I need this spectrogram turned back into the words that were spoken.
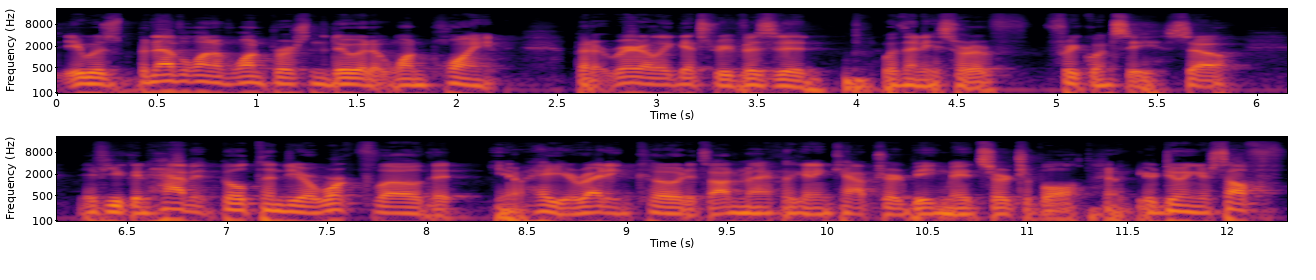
it was benevolent of one person to do it at one point, but it rarely gets revisited with any sort of frequency. So if you can have it built into your workflow that you know hey you're writing code it's automatically getting captured being made searchable you know, you're doing yourself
